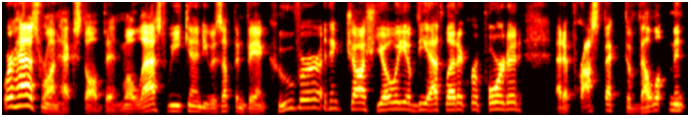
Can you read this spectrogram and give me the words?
Where has Ron Hextall been? Well, last weekend he was up in Vancouver. I think Josh Yohe of The Athletic reported at a prospect development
